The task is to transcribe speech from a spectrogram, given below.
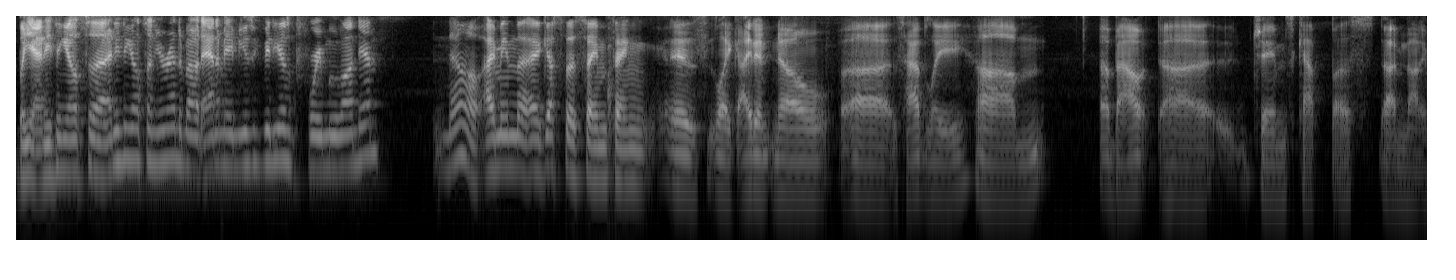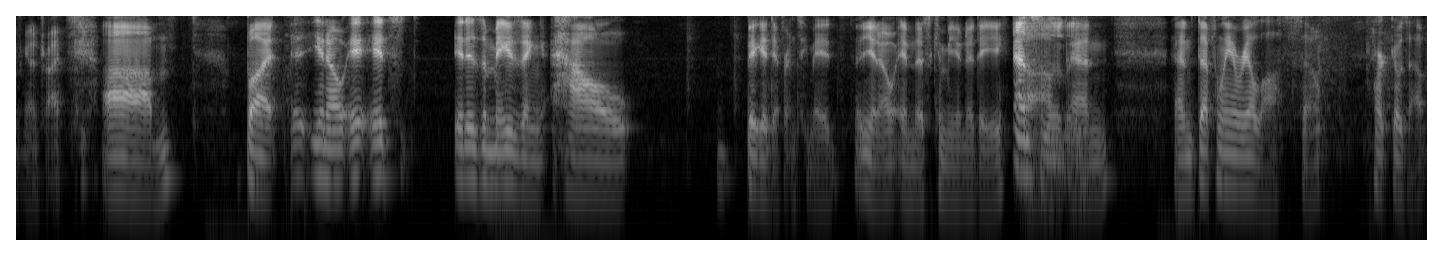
but yeah anything else uh, anything else on your end about anime music videos before we move on dan No, I mean, I guess the same thing is like I didn't know, uh, sadly, um, about uh, James Kappas. I'm not even gonna try. Um, but you know, it, it's it is amazing how big a difference he made. You know, in this community, Um, Absolutely. and and definitely a real loss. So, heart goes out.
